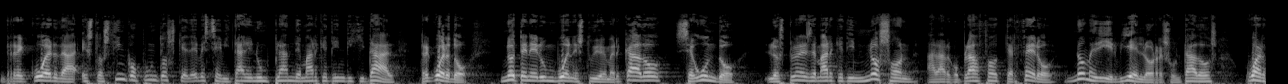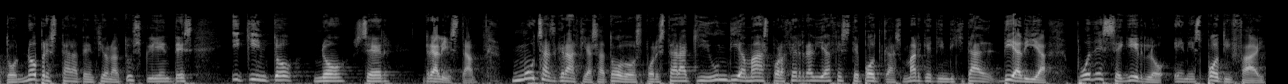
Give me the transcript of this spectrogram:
recuerda estos cinco puntos que debes evitar en un plan de marketing digital. Recuerdo, no tener un buen estudio de mercado. Segundo, los planes de marketing no son a largo plazo. Tercero, no medir bien los resultados. Cuarto, no prestar atención a tus clientes. Y quinto, no ser realista. Muchas gracias a todos por estar aquí un día más, por hacer realidad este podcast Marketing Digital día a día. Puedes seguirlo en Spotify.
